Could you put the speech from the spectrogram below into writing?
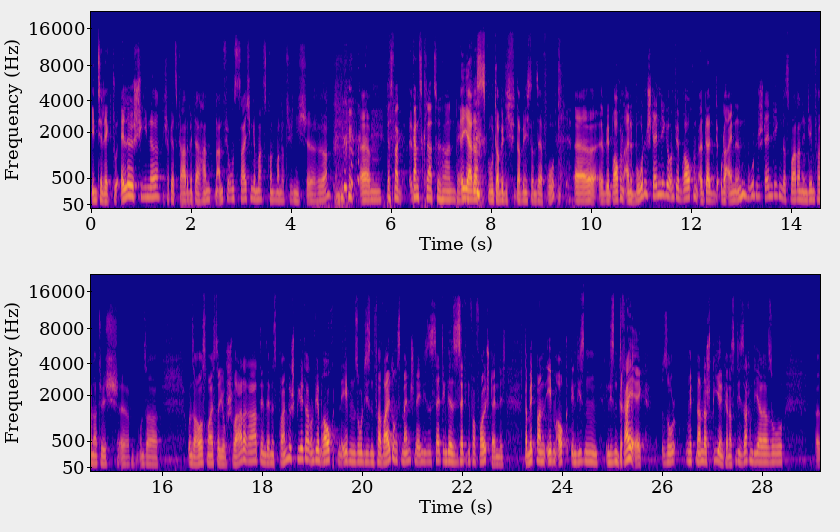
intellektuelle Schiene, ich habe jetzt gerade mit der Hand ein Anführungszeichen gemacht, das konnte man natürlich nicht äh, hören. ähm, Das war ganz klar zu hören. denke ich. ja, das ist gut, da bin ich, da bin ich dann sehr froh. Äh, wir brauchen eine bodenständige und wir brauchen, äh, oder einen bodenständigen, das war dann in dem Fall natürlich äh, unser, unser Hausmeister Jupp Schwaderath, den Dennis Prang gespielt hat. Und wir brauchten eben so diesen Verwaltungsmenschen, der in dieses Setting, der dieses Setting vervollständigt, damit man eben auch in diesem, in diesem Dreieck so miteinander spielen kann. Das sind die Sachen, die ja da so, äh,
